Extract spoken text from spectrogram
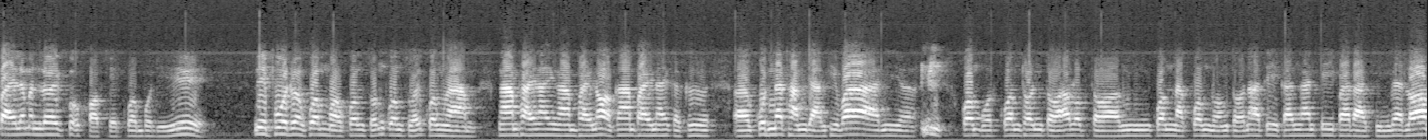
ไปแล้วมันเลยขอบเขตความพอดี นี่พูดเรื่องความเหมาะความสมความสวยความงาม งามภายในงามภายนอกงามภายในก็คือคุณธรรมอย่างที่ว่านี่ความอดความทนต่ออารมณ์ต่อความหนักความหน่วงต่อหน้าที่การงานตีปาดาสิ่งแวดล้อม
